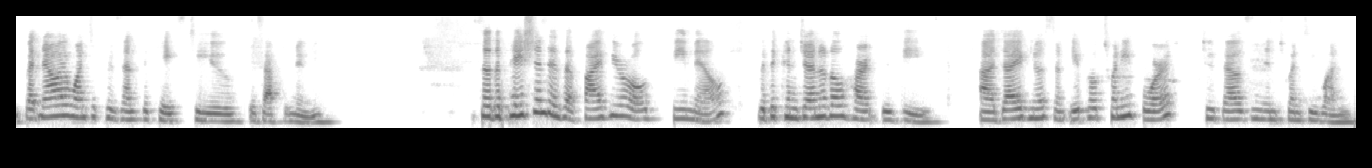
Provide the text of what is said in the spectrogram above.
but now I want to present the case to you this afternoon. So the patient is a five-year-old female with a congenital heart disease uh, diagnosed on April 24th, 2021.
